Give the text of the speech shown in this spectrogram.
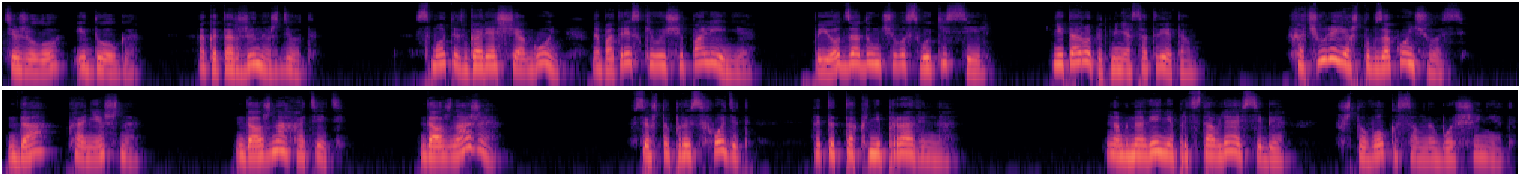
Тяжело и долго. А Катаржина ждет. Смотрит в горящий огонь на потрескивающее поленье. Пьет задумчиво свой кисель. Не торопит меня с ответом. Хочу ли я, чтобы закончилось? Да, конечно. Должна хотеть. Должна же? Все, что происходит, это так неправильно. На мгновение представляю себе, что волка со мной больше нет.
